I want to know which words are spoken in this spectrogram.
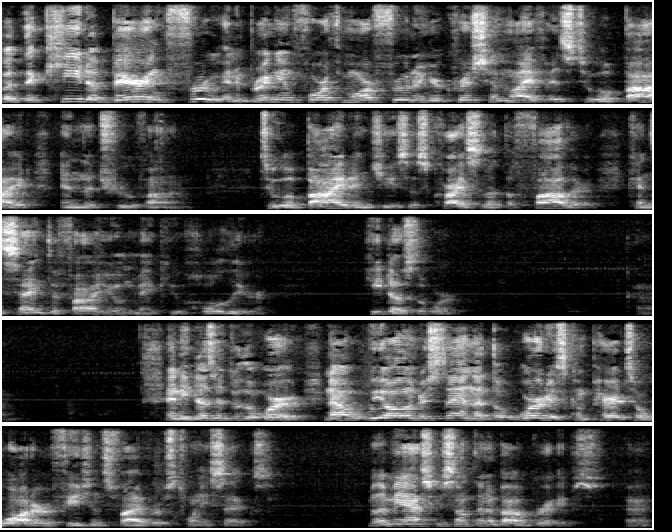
But the key to bearing fruit and bringing forth more fruit in your Christian life is to abide in the true vine. To abide in Jesus Christ so that the Father can sanctify you and make you holier. He does the work. Okay. And he does it through the Word. Now, we all understand that the Word is compared to water, Ephesians 5, verse 26. But let me ask you something about grapes. Okay?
